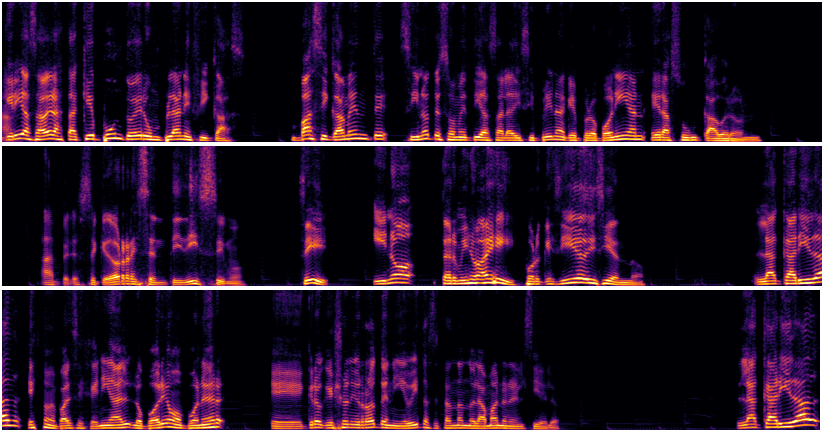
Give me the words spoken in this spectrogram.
ah. quería saber hasta qué punto era un plan eficaz. Básicamente, si no te sometías a la disciplina que proponían, eras un cabrón. Ah, pero se quedó resentidísimo. Sí, y no terminó ahí, porque siguió diciendo, la caridad, esto me parece genial, lo podríamos poner, eh, creo que Johnny Rotten y Evita se están dando la mano en el cielo. La caridad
